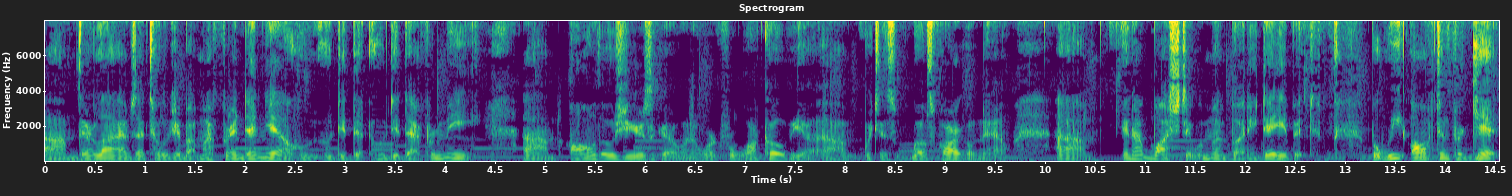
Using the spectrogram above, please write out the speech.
Um, their lives. I told you about my friend Danielle, who, who did that, who did that for me um, all those years ago when I worked for Wachovia, um, which is Wells Fargo now. Um, and I watched it with my buddy David. But we often forget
